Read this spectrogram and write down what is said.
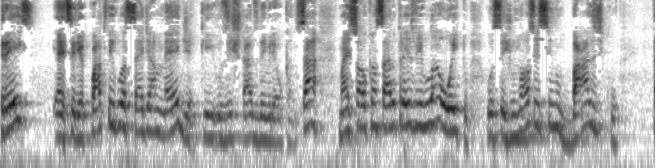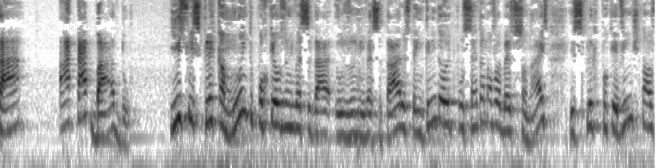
3, é, seria 4,7 a média que os estados deveriam alcançar, mas só alcançaram 3,8. Ou seja, o nosso ensino básico está acabado. Isso explica muito porque os, os universitários têm 38% analfabetos funcionais, explica porque 29%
